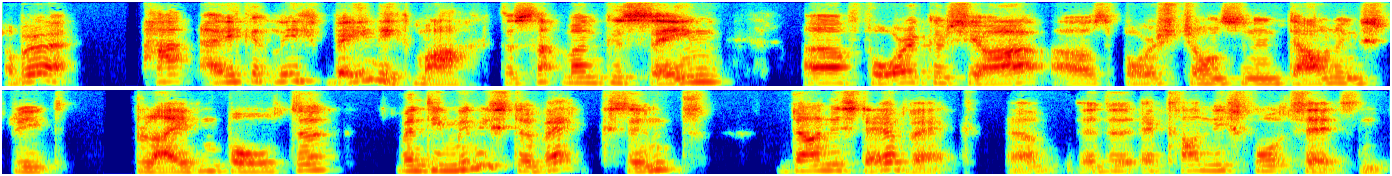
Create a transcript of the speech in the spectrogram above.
Aber er hat eigentlich wenig Macht. Das hat man gesehen äh, voriges Jahr, als Boris Johnson in Downing Street bleiben wollte. Wenn die Minister weg sind, dann ist er weg. Ja? Er, er, kann nicht fortsetzen.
